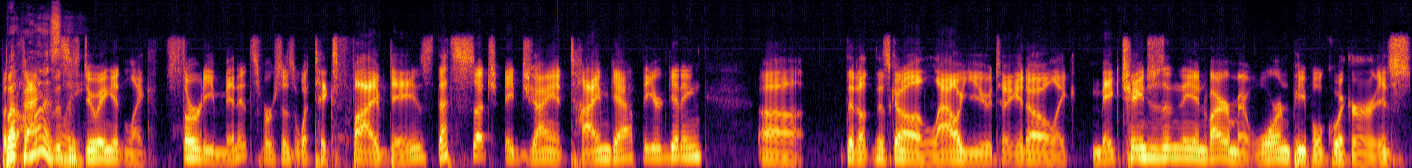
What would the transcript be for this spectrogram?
but, But the fact that this is doing it in like 30 minutes versus what takes five days that's such a giant time gap that you're getting uh that uh, that's going to allow you to you know like make changes in the environment warn people quicker it's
